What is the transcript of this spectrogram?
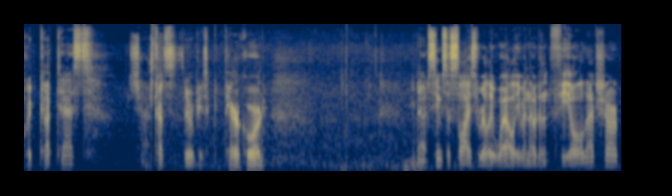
Quick cut test. Cuts through a piece of paracord. You know, it seems to slice really well even though it doesn't feel that sharp.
